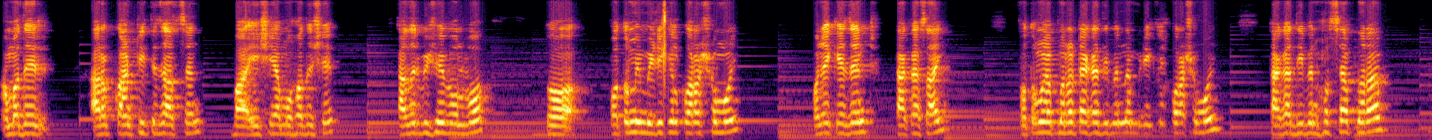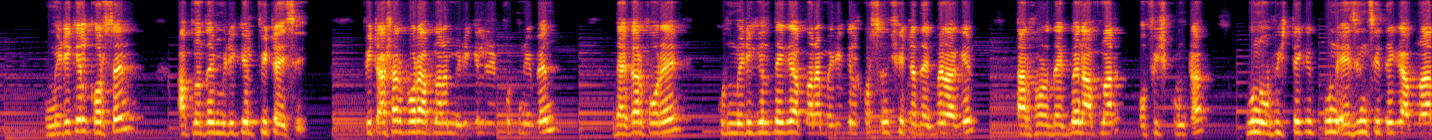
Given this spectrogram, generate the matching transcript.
আমাদের আরব কান্ট্রিতে যাচ্ছেন বা এশিয়া মহাদেশে, তাদের বিষয়ে বলব। তো প্রথমে মেডিকেল করার সময় অনেক এজেন্ট টাকা চাই। প্রথমে আপনারা টাকা দিবেন না মেডিকেল করার সময়। টাকা দিবেন হচ্ছে আপনারা মেডিকেল করছেন, আপনাদের মেডিকেল ফিট আইছে। ফিট আসার পরে আপনারা মেডিকেল রিপোর্ট নেবেন। দেখার পরে কোন মেডিকেল থেকে আপনারা মেডিকেল করছেন সেটা দেখবেন আগে। তারপর দেখবেন আপনার অফিস কোনটা, কোন অফিস থেকে কোন এজেন্সি থেকে আপনার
